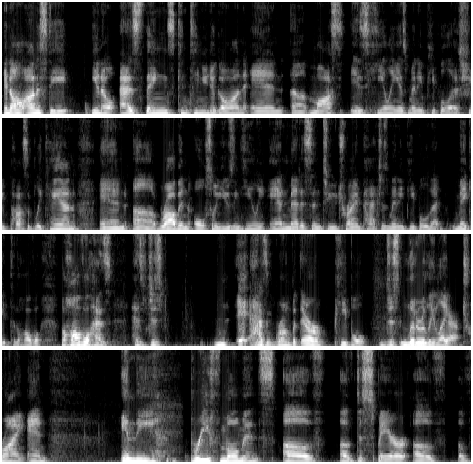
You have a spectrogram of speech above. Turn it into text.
in all honesty, you know, as things continue to go on, and uh, Moss is healing as many people as she possibly can, and uh, Robin also using healing and medicine to try and patch as many people that make it to the hovel. The hovel has has just it hasn't grown, but there are people just literally like Yeah. trying and in the brief moments of of despair of of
